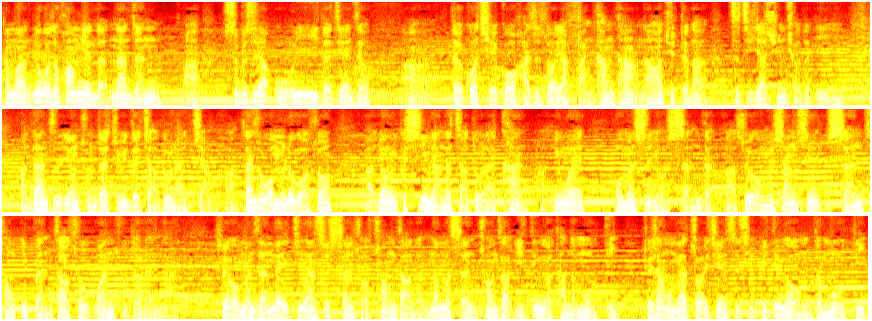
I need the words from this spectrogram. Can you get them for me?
那么，如果是荒谬的，那人啊，是不是要无意义的接着啊得过且过，还是说要反抗它，然后去得到自己要寻求的意义？啊，但是用存在主义的角度来讲，哈，但是我们如果说啊，用一个信仰的角度来看，哈，因为我们是有神的啊，所以我们相信神从一本造出万族的人来，所以我们人类既然是神所创造的，那么神创造一定有他的目的，就像我们要做一件事情，一定有我们的目的，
